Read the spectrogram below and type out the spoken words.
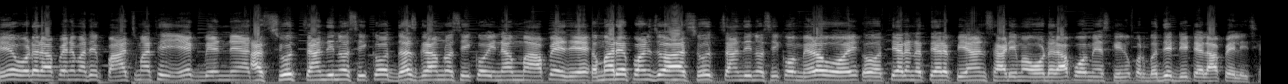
જે ઓર્ડર આપે એમાંથી પાંચમાંથી એક બેન ને આ શુદ્ધ ચાંદીનો સિક્કો દસ ગ્રામનો સિક્કો ઇનામમાં આપે છે. તમારે પણ જો આ શુદ્ધ ચાંદીનો સિક્કો મેળવવો હોય, તો અત્યારે ને અત્યારે પિયાન સાડીમાં ઓર્ડર આપો. મેં સ્ક્રીન ઉપર બધી ડિટેલ આપેલી છે.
